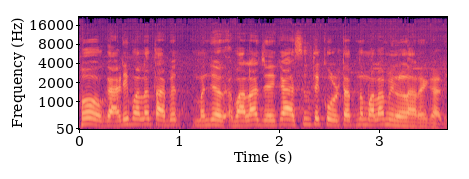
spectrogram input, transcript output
हो गाडी मला ताब्यात म्हणजे मला जे काय असेल ते कोर्टातनं मला मिळणार आहे गाडी.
